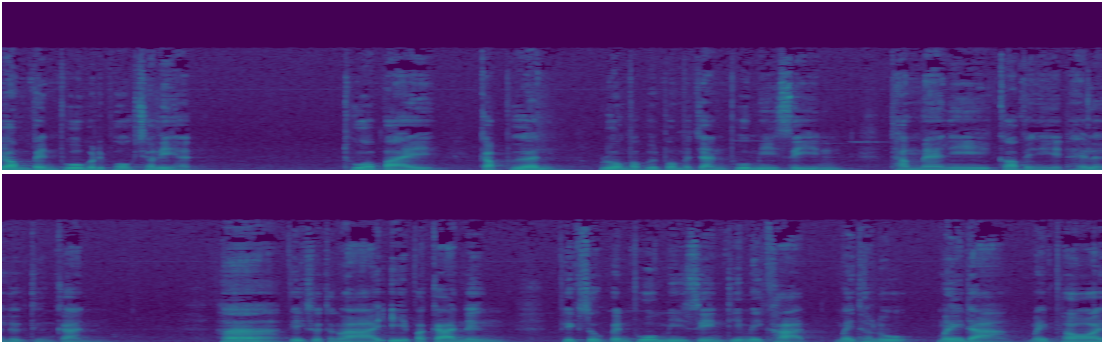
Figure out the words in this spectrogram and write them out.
ย่อมเป็นผู้บริโภคเฉลี่ยทั่วไปกับเพื่อน ร่วมประพฤติปรมจันทร์ผู้มีศีลทำแม้นี้ก็เป็นเหตุให้ระลึกถึงกัน 5. ภิกษุทั้งหลายอีประการหนึ่งภิกษุเป็นผู้มีศีลที่ไม่ขาด ไม่ทะลุ ไม่ด่าง ไม่พร้อย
